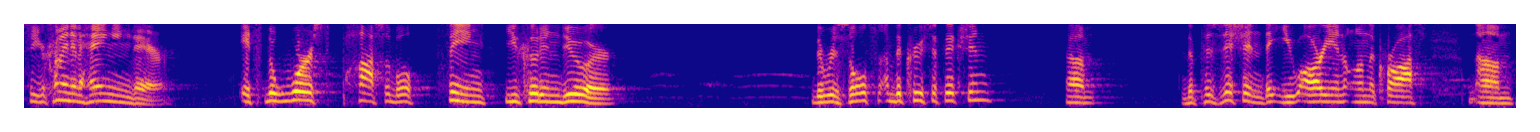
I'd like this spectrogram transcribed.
So you're kind of hanging there. It's the worst possible thing you could endure. The results of the crucifixion, um, the position that you are in on the cross, um,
